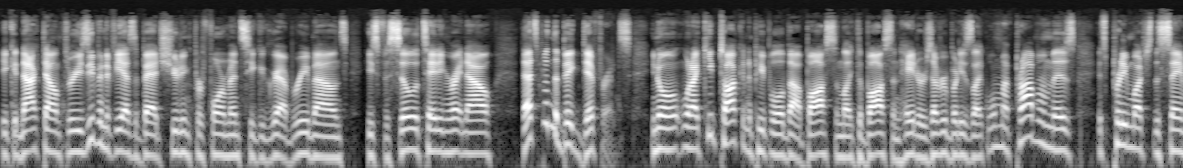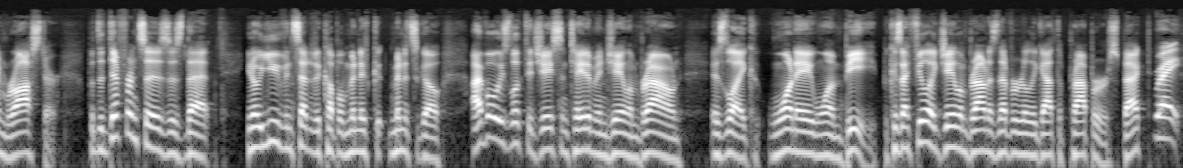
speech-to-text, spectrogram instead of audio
He could knock down threes. Even if he has a bad shooting performance, he could grab rebounds. He's facilitating right now. That's been the big difference. You know, when I keep talking to people about Boston, like the Boston haters, everybody's like, well, my problem is it's pretty much the same roster. But the difference is, is that, you know, you even said it a couple minutes minutes ago. I've always looked at Jayson Tatum and Jaylen Brown as like 1A, 1B because I feel like Jaylen Brown has never really got the proper respect. Right.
